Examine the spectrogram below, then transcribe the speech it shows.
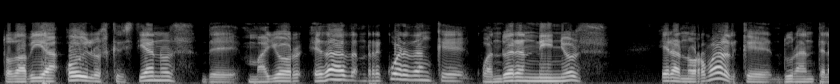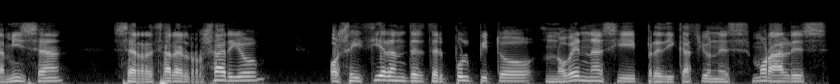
Todavía hoy los cristianos de mayor edad recuerdan que cuando eran niños era normal que durante la misa se rezara el rosario o se hicieran desde el púlpito novenas y predicaciones morales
